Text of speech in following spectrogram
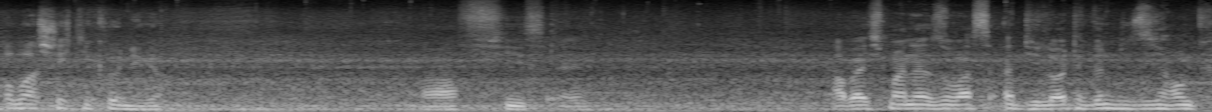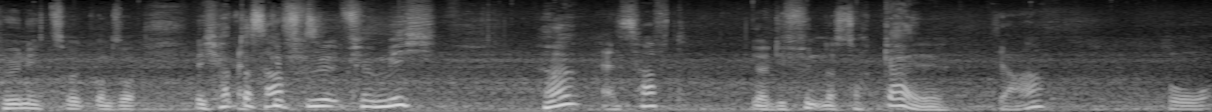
Oberschicht die Könige. Oh, fies, ey. Aber ich meine, sowas, die Leute wünschen sich auch einen König zurück und so. Ich habe das? Gefühl, für mich, Ernsthaft? ja, die finden das doch geil. Ja. Wo?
